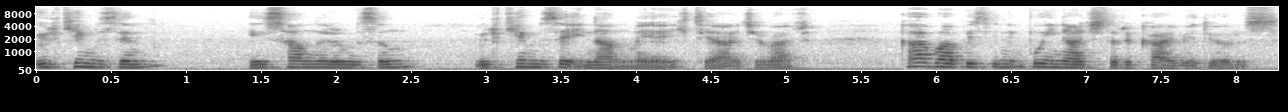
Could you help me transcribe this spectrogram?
ülkemizin, insanlarımızın ülkemize inanmaya ihtiyacı var. Galiba biz bu inançları kaybediyoruz.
